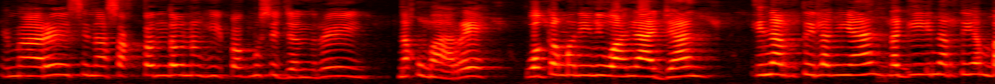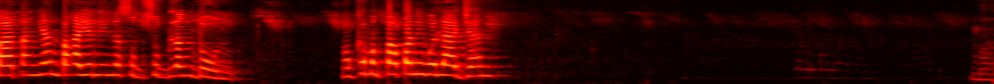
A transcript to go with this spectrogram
Eh Mare, sinasaktan daw ng hipag mo si John Ray. Naku, Mare, huwag kang maniniwala dyan. Inarte lang yan. Nag-iinarte yung batang yan. Baka yan inasubsob lang doon. Huwag ka magpapaniwala dyan. Ma,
